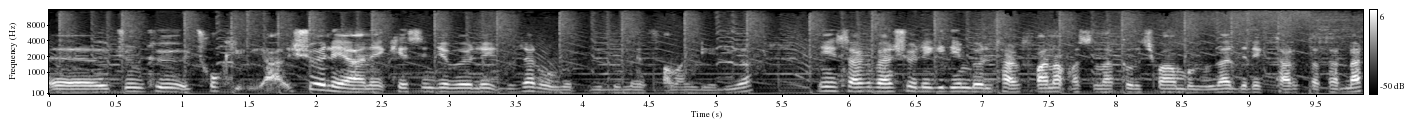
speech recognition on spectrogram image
ee, çünkü çok ya şöyle yani kesince böyle güzel olur gibime falan geliyor. Neyse abi ben şöyle gideyim böyle target falan atmasınlar kılıç falan bulurlar direkt target atarlar.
